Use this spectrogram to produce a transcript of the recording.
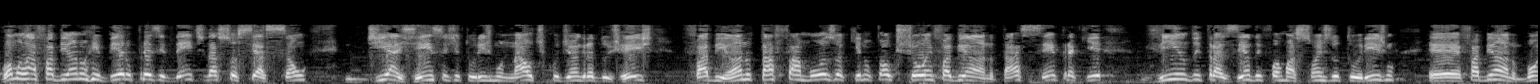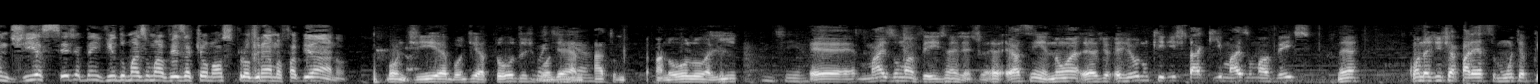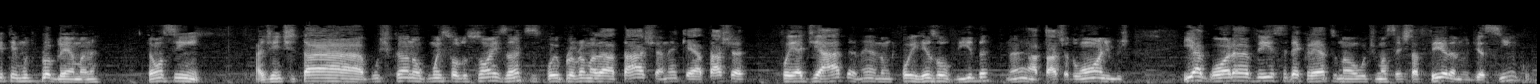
Vamos lá, Fabiano Ribeiro, presidente da Associação de Agências de Turismo Náutico de Angra dos Reis. Fabiano tá famoso aqui no talk show, hein, Fabiano? Tá sempre aqui vindo e trazendo informações do turismo. É, Fabiano, bom dia, seja bem-vindo mais uma vez aqui ao nosso programa, Fabiano. Bom dia, bom dia a todos, bom, bom dia. dia. Renato, Manolo, ali. Bom dia. É, mais uma vez, né, gente? É, é assim, não, é, eu não queria estar aqui mais uma vez, né? Quando a gente aparece muito é porque tem muito problema, né? Então, assim, a gente está buscando algumas soluções. Antes foi o problema da taxa, né? Que a taxa foi adiada, né? Não foi resolvida, né? A taxa do ônibus. E agora veio esse decreto na última sexta-feira, no dia 5,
